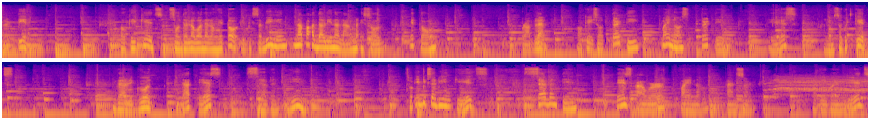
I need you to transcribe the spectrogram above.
13. Okay kids, so dalawa na lang ito. Ibig sabihin, napakadali na lang na isolve itong problem. Okay, so 30 minus 13 is, anong sagot kids? Very good. That is 17. So, ibig sabihin kids, 17 is our final answer. Okay ba yun, kids?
